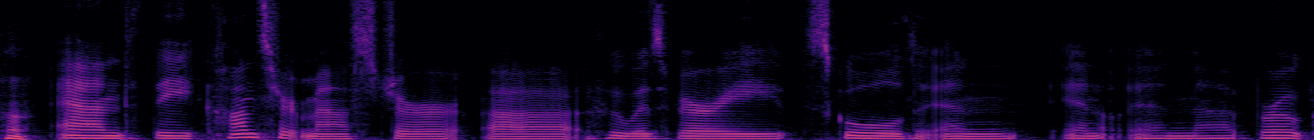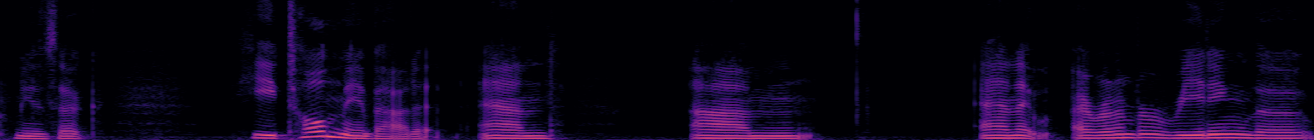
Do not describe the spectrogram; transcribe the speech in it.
huh. and the concertmaster, uh, who was very schooled in in in uh, Baroque music, he told me about it, and um, and it, I remember reading the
